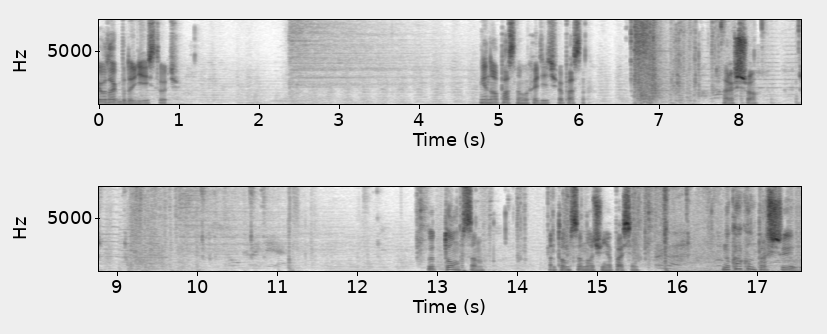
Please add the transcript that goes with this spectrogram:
И вот так буду действовать. Не, ну опасно выходить, опасно. Хорошо. Тут Томпсон. А Томпсон очень опасен. Ну как он прошил?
